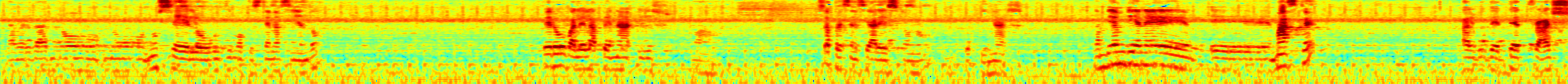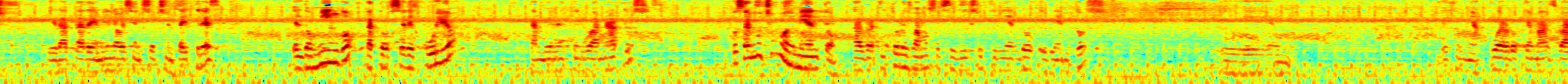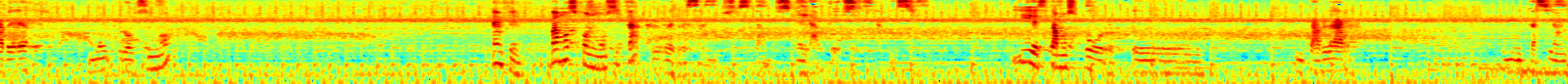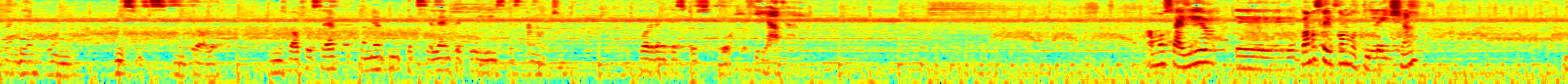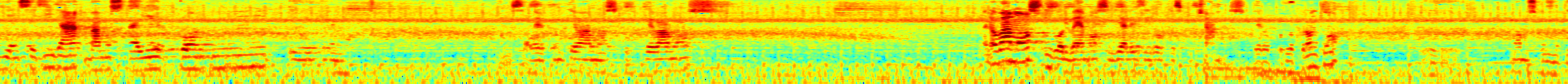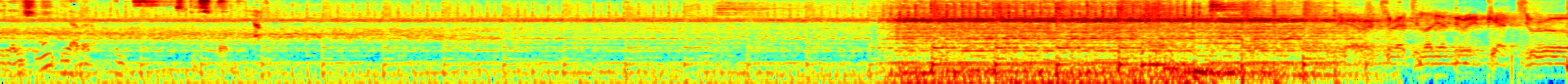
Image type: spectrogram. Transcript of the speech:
La verdad no, no, no sé lo último que estén haciendo pero vale la pena ir a, a presenciar esto, ¿no? Opinar. También viene eh, Master algo de Dead Trash que data de 1983. El domingo 14 de julio también tengo Guanatos. Pues hay mucho movimiento. Al ratito les vamos a seguir sugiriendo eventos. Eh, déjenme acuerdo qué más va a haber muy próximo. En fin, vamos con música y regresamos. Estamos en la voz Y estamos por eh, entablar comunicación también con Mrs. mi brother, nos va a ofrecer también un excelente playlist esta noche. Recuerden que esto es Vamos a ir, eh, vamos a ir con Mutilation y enseguida vamos a ir con a ver con qué vamos, con qué vamos. Bueno, vamos y volvemos y ya les digo que escuchamos, pero por lo pronto eh, vamos con Mutilation y a ver qué más. that we get through.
